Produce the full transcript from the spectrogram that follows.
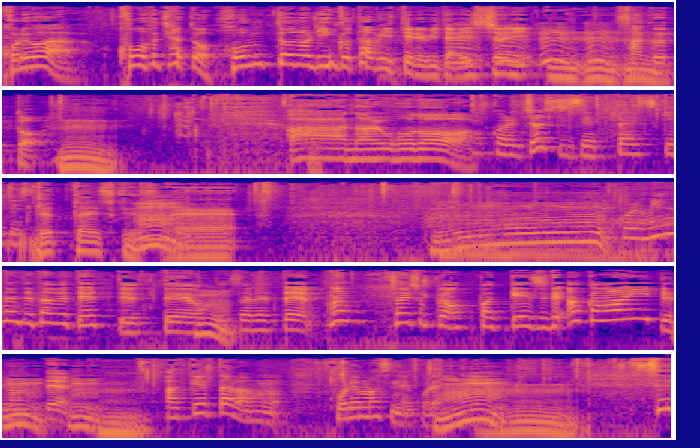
これは紅茶と本当のりんご食べてるみたい一緒に。サクッと、うんああなるほど。これ女子絶対好きです。絶対好きですね、うん。これみんなで食べてって言って渡されて、うん、最初パッケージであ可愛いってなって、うんうん、開けたらもう惚れますねこれ、うん、セン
